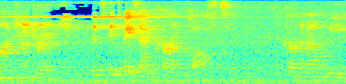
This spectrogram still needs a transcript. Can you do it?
current contract? It's, it's based on current costs, the current amount we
